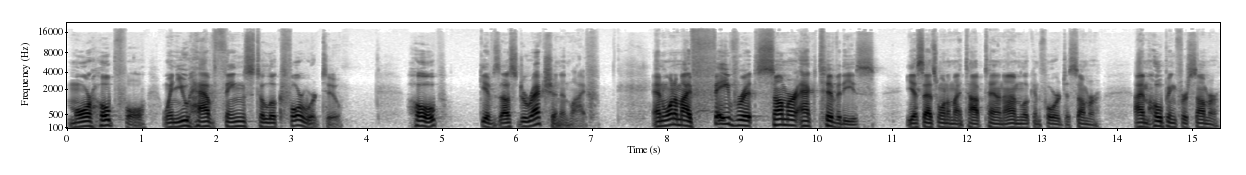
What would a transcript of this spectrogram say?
more hopeful when you have things to look forward to. Hope gives us direction in life. And one of my favorite summer activities, yes, that's one of my top 10. I'm looking forward to summer. I'm hoping for summer.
